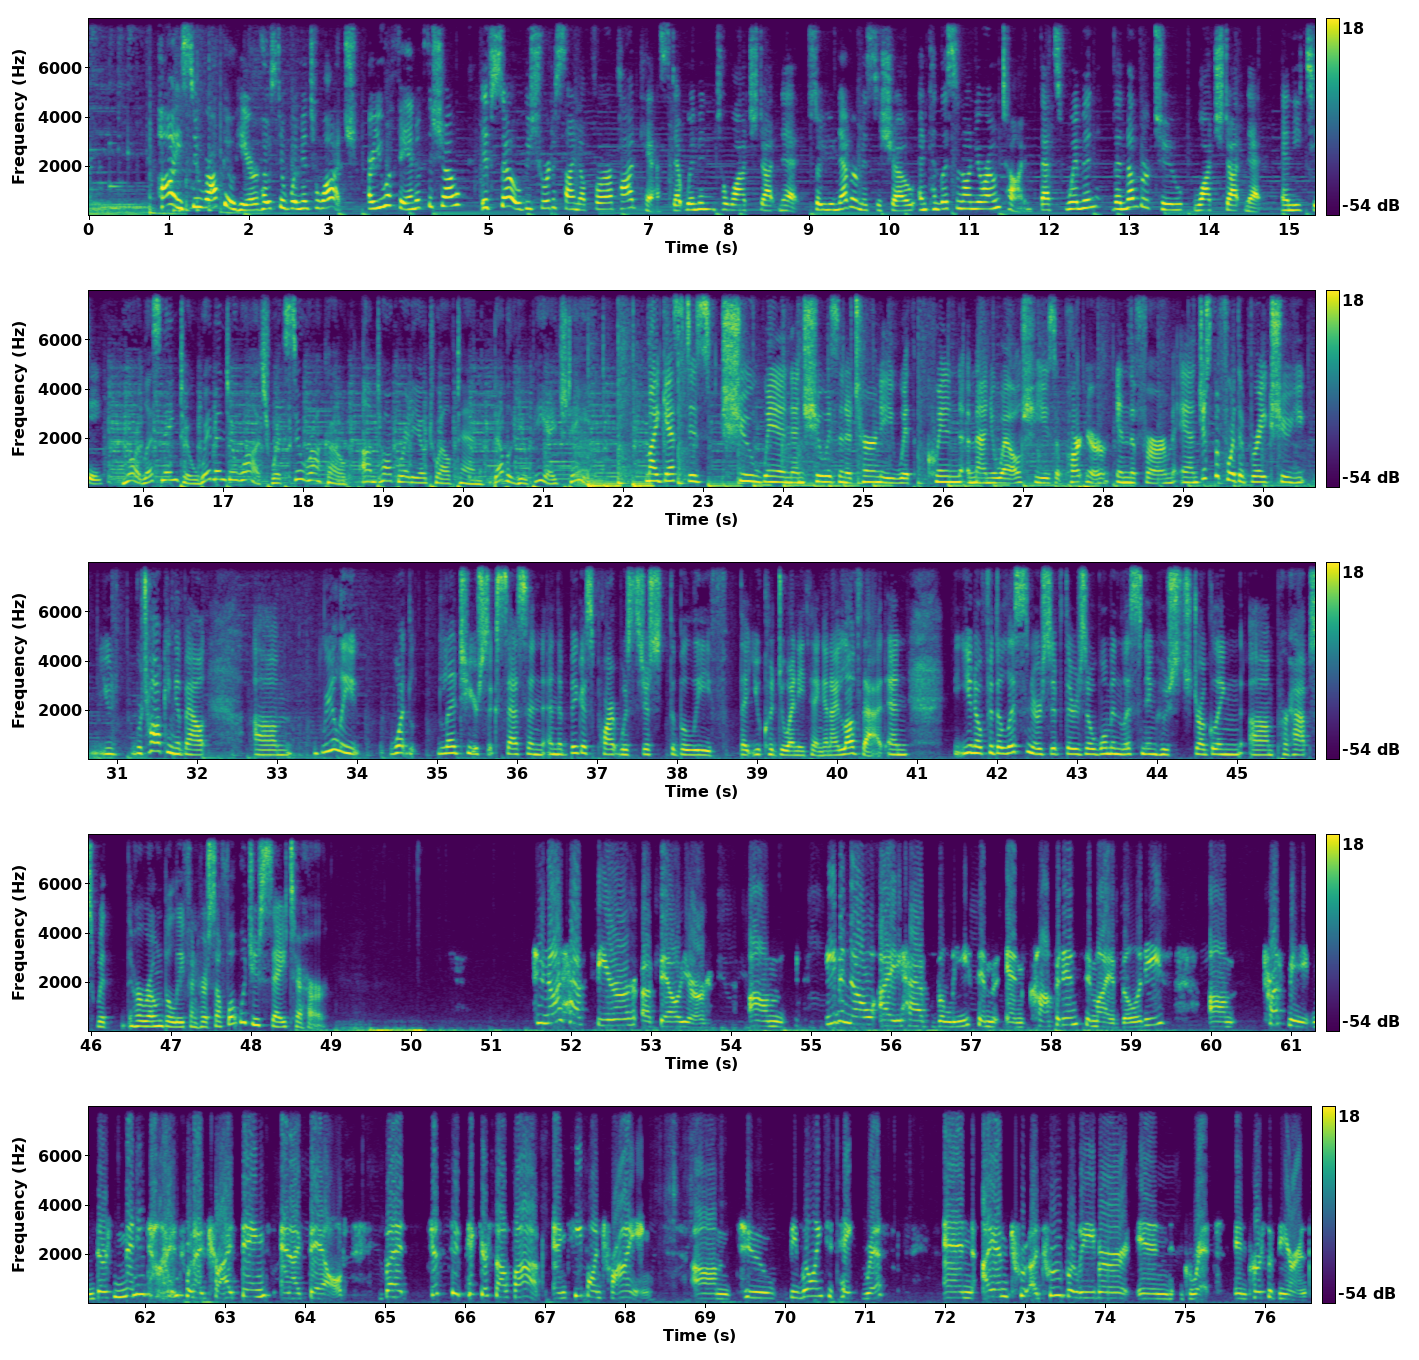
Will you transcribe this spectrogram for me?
Hi, Sue Rocco here, host of Women to Watch. Are you a fan of the show? If so, be sure to sign up for our podcast at womentowatch.net so you never miss a show and can listen on your own time. That's women, the number two, watch.net. NET. You're listening to Women to Watch with Sue Rocco on Talk Radio 1210 WPHT. My guest is Shu Win, and Shu is an attorney with Quinn Emanuel. She is a partner in the firm. And just before the break, Shu, you, you were talking about um, really what led to your success, and, and the biggest part was just the belief that you could do anything. And I love that. And you know, for the listeners, if there's a woman listening who's struggling um, perhaps with her own belief in herself, what would you say to her? To not have fear of failure. Um, even though I have belief and, and confidence in my abilities, um, trust me, there's many times when I tried things and I failed. But just to pick yourself up and keep on trying, um, to be willing to take risks. And I am tr- a true believer in grit, in perseverance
